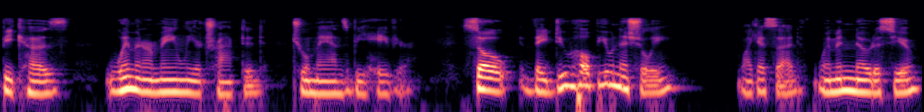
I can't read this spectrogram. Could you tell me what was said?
because women are mainly attracted to a man's behavior. So they do help you initially, like I said, women notice you,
